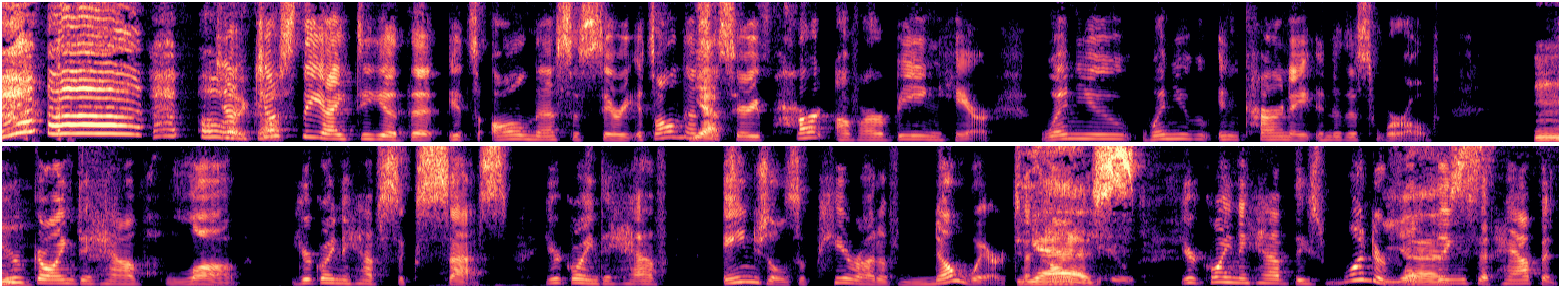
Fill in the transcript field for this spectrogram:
Ah, oh Ju- my God. just the idea that it's all necessary it's all necessary part of our being here when you when you incarnate into this world Mm. you're going to have love you're going to have success you're going to have angels appear out of nowhere to help Yes. you you're going to have these wonderful Yes. things that happen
